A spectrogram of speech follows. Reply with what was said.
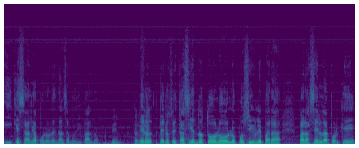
y que salga por ordenanza municipal, ¿no? Bien, Pero, perfecto. pero se está haciendo todo lo, lo posible para, para hacerla porque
